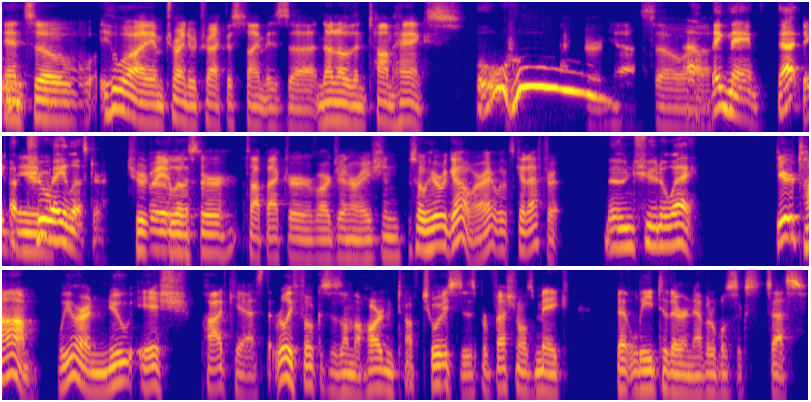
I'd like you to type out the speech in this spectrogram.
And so who I am trying to attract this time is uh, none other than Tom Hanks. Ooh, Yeah. So wow, uh, big name. That big a name. true A-lister. true A-lister, top actor of our generation. So here we go. All right, let's get after it. Moon shoot away. Dear Tom, we are a new ish podcast that really focuses on the hard and tough choices professionals make that lead to their inevitable success.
